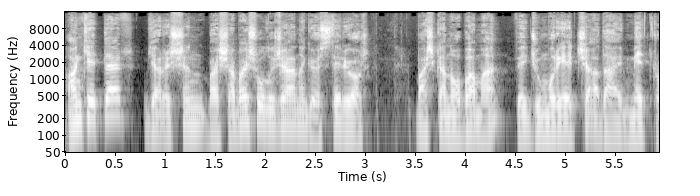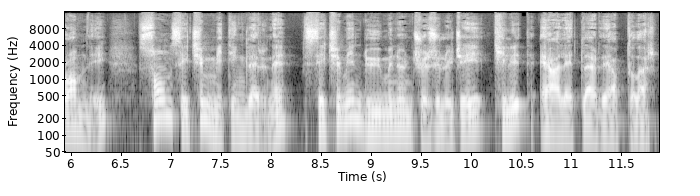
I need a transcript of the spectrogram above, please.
Anketler yarışın başa baş olacağını gösteriyor. Başkan Obama ve Cumhuriyetçi aday Mitt Romney son seçim mitinglerini seçimin düğümünün çözüleceği kilit eyaletlerde yaptılar.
